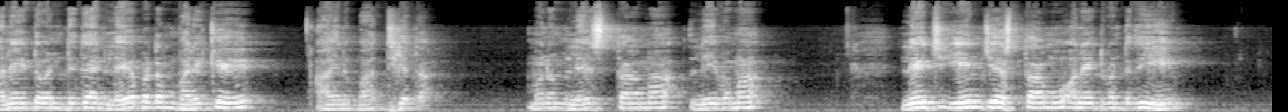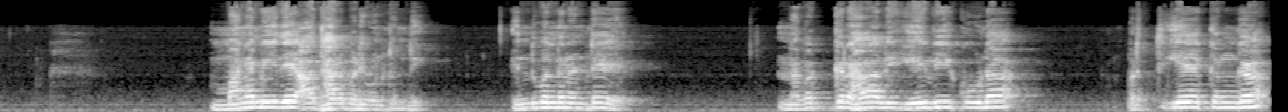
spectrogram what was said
అనేటువంటిది ఆయన లేపటం వరకే ఆయన బాధ్యత. మనం లేస్తామా లేవమా? లేచి ఏం చేస్తాము అనేటువంటిది మన మీదే ఆధారపడి ఉంటుంది. ఎందువల్లనంటే నవగ్రహాలు ఏవి కూడా ప్రత్యేకంగా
